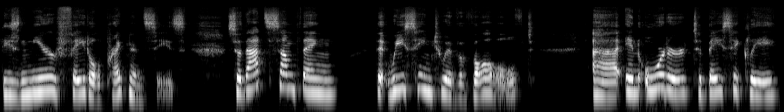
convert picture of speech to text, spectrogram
these near fatal pregnancies. So that's something that we seem to have evolved uh, in order to basically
